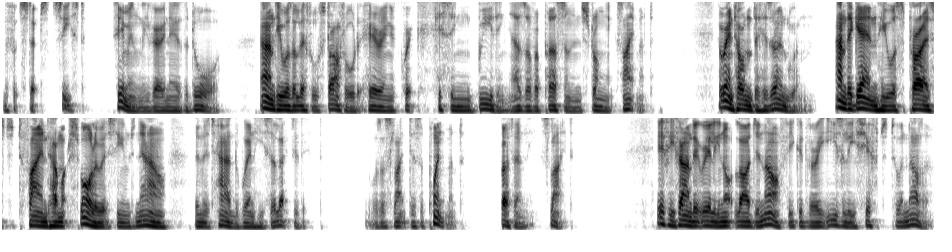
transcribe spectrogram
the footsteps ceased, seemingly very near the door, and he was a little startled at hearing a quick hissing breathing as of a person in strong excitement. He went on to his own room, and again he was surprised to find how much smaller it seemed now than it had when he selected it. It was a slight disappointment, but only slight. If he found it really not large enough, he could very easily shift to another.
